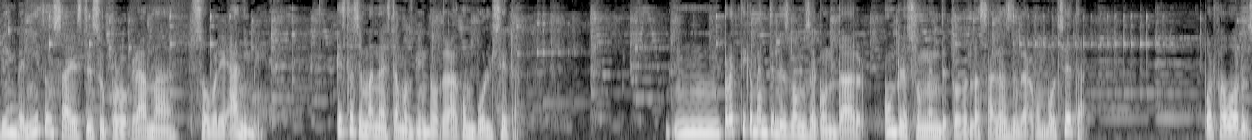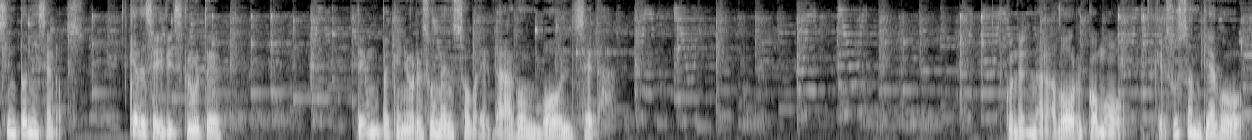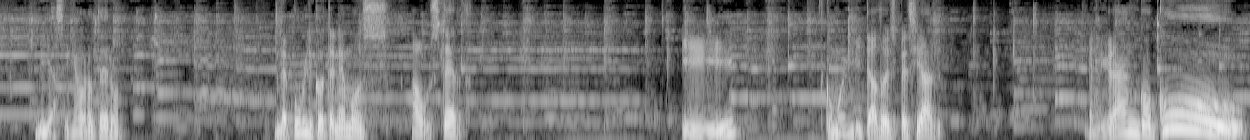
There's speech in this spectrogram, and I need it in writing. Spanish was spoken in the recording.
Bienvenidos a este su programa sobre anime. Esta semana estamos viendo Dragon Ball Z. Mm, prácticamente les vamos a contar un resumen de todas las sagas de Dragon Ball Z. Por favor, sintonícenos. Quédese y disfrute de un pequeño resumen sobre Dragon Ball Z. Con el narrador como Jesús Santiago Villaseñor Otero. De público tenemos a usted. Y como invitado especial, el gran Goku.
